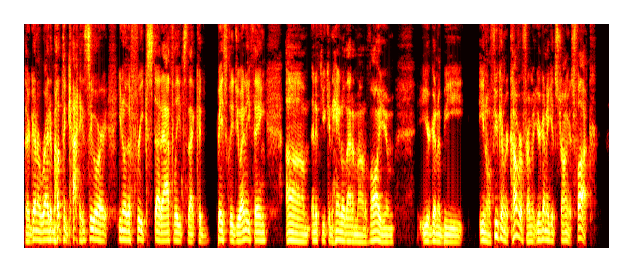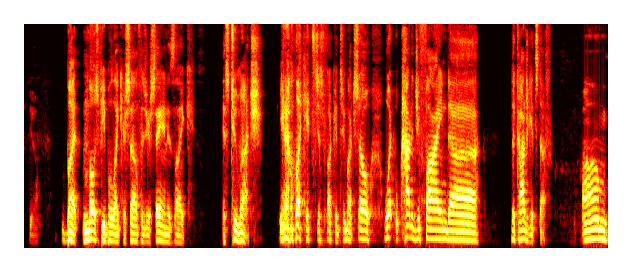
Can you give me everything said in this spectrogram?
They're going to write about the guys who are you know the freak stud athletes that could basically do anything, um, and if you can handle that amount of volume, you're going to be you know if you can recover from it, you're going to get strong as fuck. Yeah. But most people like yourself, as you're saying, is like it's too much. You know, like it's just fucking too much. So what how did you find uh the conjugate stuff? Um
